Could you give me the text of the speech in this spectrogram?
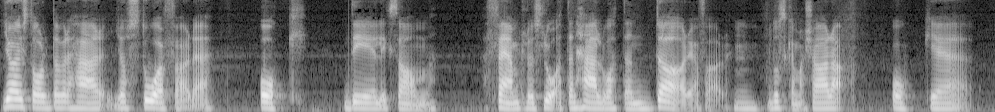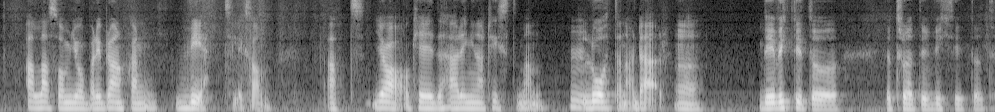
jag är stolt över det här, jag står för det och det är liksom fem plus låt. Den här låten dör jag för. Då ska man köra. Och eh, alla som jobbar i branschen vet liksom att ja, okej, det här är ingen artist, men låten är där. Ja. Det är viktigt att, jag tror att det är viktigt att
